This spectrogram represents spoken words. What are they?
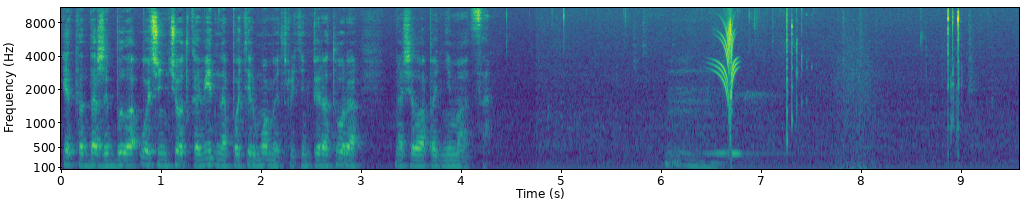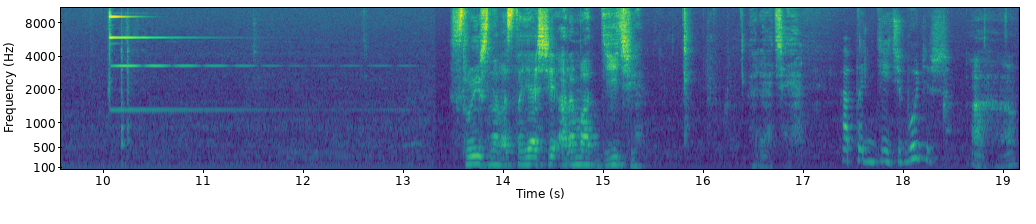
это даже было очень четко видно по термометру, температура начала подниматься. Слышно настоящий аромат дичи. Горячая. А под дичь будешь? Ага.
